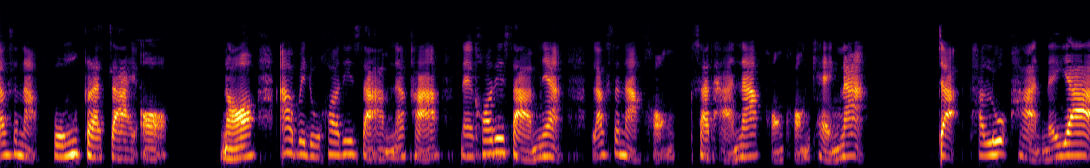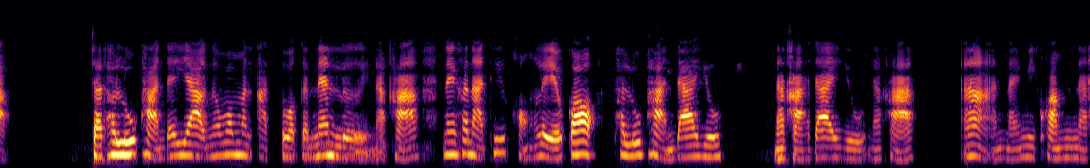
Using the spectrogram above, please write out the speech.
ลักษณะฟุ้งกระจายออกเนาะเอาไปดูข้อที่ 3 นะคะ ในข้อที่3เนี่ยลักษณะของสถานะของของแข็งน่ะจะทะลุผ่านได้ยาก จะทะลุผ่านได้ยากเนื่องว่ามันอัดตัวกันแน่นเลยนะคะ ในขณะที่ของเหลวก็ทะลุผ่านได้อยู่นะคะ ได้อยู่นะคะอ่าอันไหนมีความหนา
